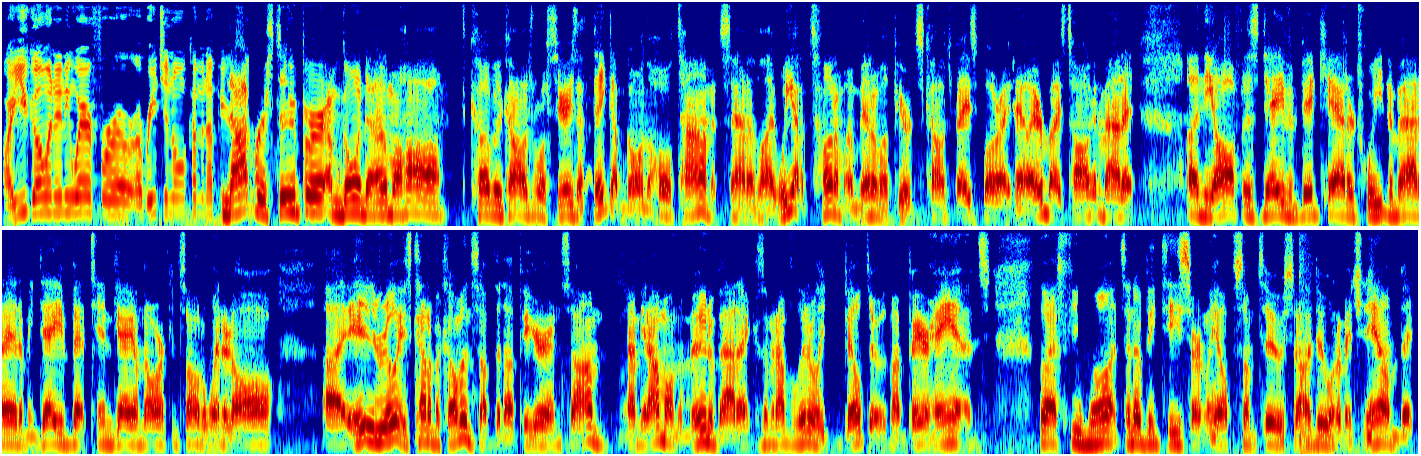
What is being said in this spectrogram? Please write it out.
are you going anywhere for a, a regional coming up here? Not for Super. I'm going to Omaha to cover the College World Series. I think I'm going the whole time. It sounded like we got a ton of momentum up here at this college baseball right now. Everybody's talking about it in the office. Dave and Big Cat are tweeting about it. I mean, Dave bet 10K on the Arkansas to win it all. Uh, it really is kind of becoming something up here, and so I'm. I mean, I'm on the moon about it because I mean, I've literally built it with my bare hands the last few months. I know Big T certainly helped some too, so I do want to mention him. But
